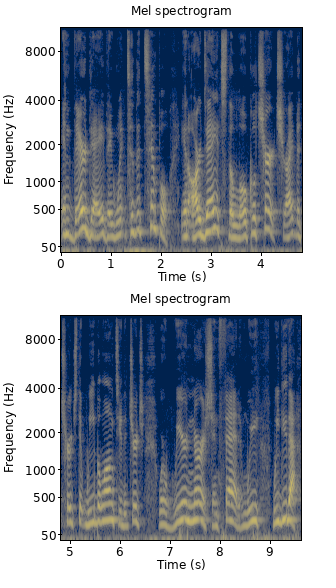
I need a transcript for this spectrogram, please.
In their day, they went to the temple. In our day, it's the local church, right? The church that we belong to, the church where we're nourished and fed, and we we do that.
